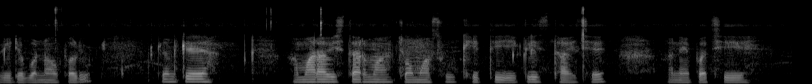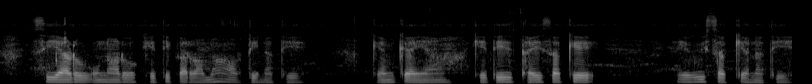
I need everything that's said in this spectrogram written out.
વીડિયો બનાવવો પડ્યું. કેમ કે અમારા વિસ્તારમાં ચોમાસું ખેતી એકલી જ થાય છે અને પછી શિયાળો, ઉનાળો ખેતી કરવામાં આવતી નથી. કેમ કે અહીંયા ખેતી થઈ શકે એવું શક્ય નથી.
